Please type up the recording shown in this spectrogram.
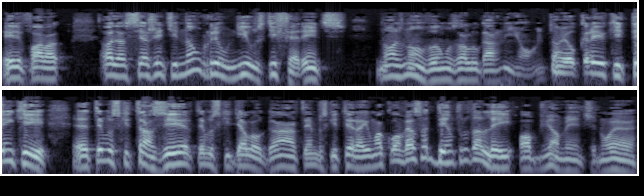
ele fala, olha, se a gente não reunir os diferentes, nós não vamos a lugar nenhum. Então eu creio que tem que, eh, temos que trazer, temos que dialogar, temos que ter aí uma conversa dentro da lei, obviamente, não é?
